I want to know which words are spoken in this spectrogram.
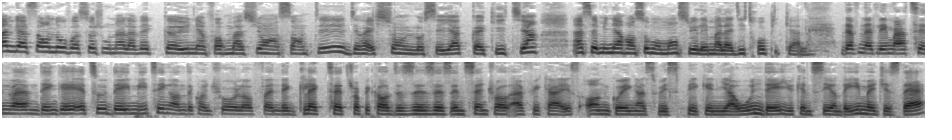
Dan Gasson, on ouvre ce journal avec une information en santé, direction l'OCEAC qui tient un séminaire en ce moment sur les maladies tropicales. Definitely, Martin Dengue. A two-day meeting on the control of uh, neglected tropical diseases in Central Africa is ongoing as we speak in Yaoundé. You can see on the images there,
